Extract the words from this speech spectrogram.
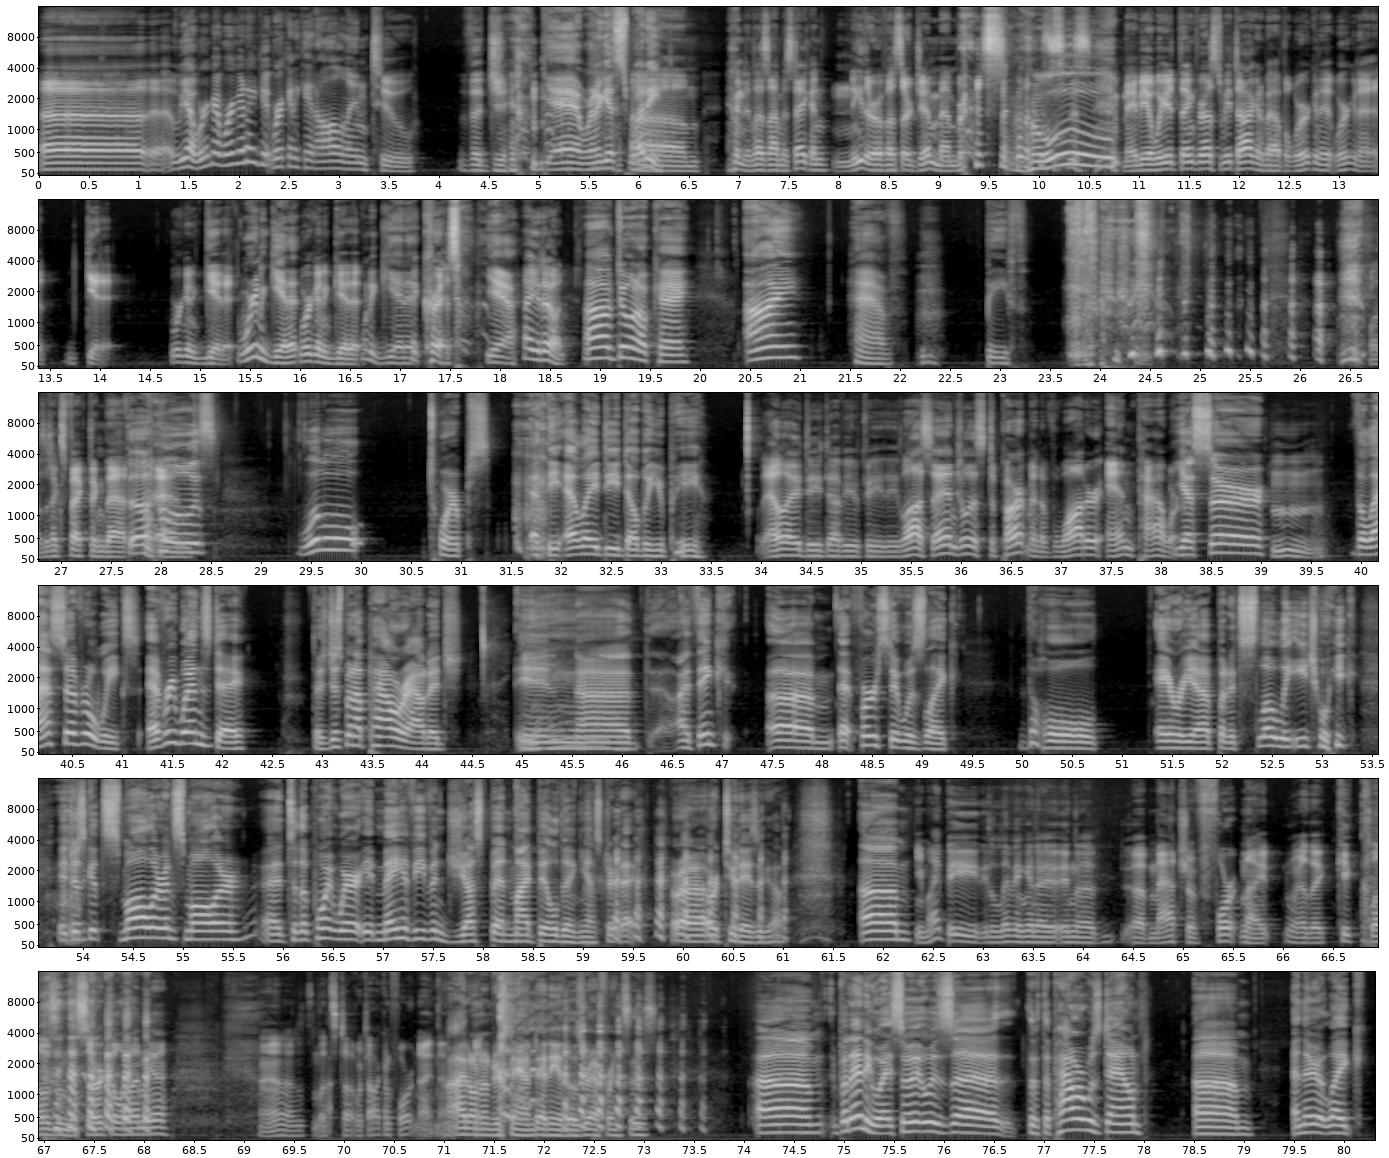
Uh, yeah, we're gonna we're gonna get we're gonna get all into the gym. Yeah, we're going to get sweaty. Um, and unless I'm mistaken, neither of us are gym members. So this Ooh. is maybe a weird thing for us to be talking about, but we're gonna we're gonna get it. We're gonna get it. we're going to get it. We're gonna get it. We're to get Hey, it. Chris, Yeah. how you doing? Uh, I'm doing okay. I have beef. Wasn't expecting that. And Those little twerps at the LADWP. LADWP, the Los Angeles Department of Water and Power. Yes, sir. The last several weeks, every Wednesday, there's just been a power outage. In uh, I think um, at first it was like the whole area, but it's slowly each week. It just gets smaller and smaller uh, to the point where it may have even just been my building yesterday or, uh, or two days ago. You might be living in a in a, a match of Fortnite where they keep closing the circle on you. Uh, let's talk. We're talking Fortnite now. I don't understand any of those references. Um, but anyway, so it was uh, the the power was down, um, and they're like,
